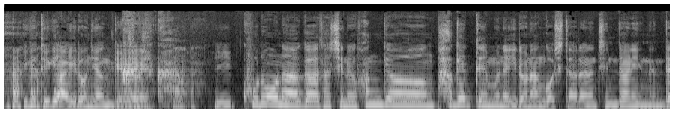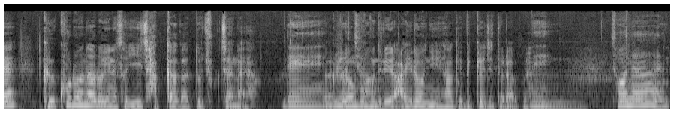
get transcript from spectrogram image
이게 되게 아이러니한 게이 코로나가 사실은 환경 파괴 때문에 일어난 것이다라는 진단이 있는데 그 코로나로 인해서 이 작가가 또 죽잖아요. 네. 이런 그렇죠. 부분들이 아이러니하게 느껴지더라고요. 네. 음, 저는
